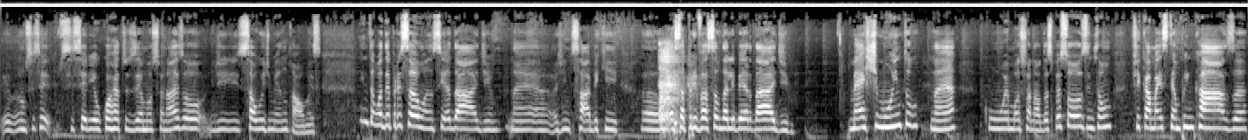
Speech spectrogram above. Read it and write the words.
eu não sei se, se, seria o correto dizer emocionais ou de saúde mental, mas então a depressão, a ansiedade, né? A gente sabe que uh, essa privação da liberdade mexe muito, né? Com o emocional das pessoas, então ficar mais tempo em casa,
